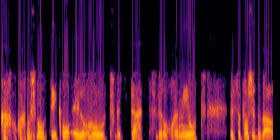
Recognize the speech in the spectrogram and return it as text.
כך כל כך משמעותי כמו אלוהות ודת ורוחניות, בסופו של דבר,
